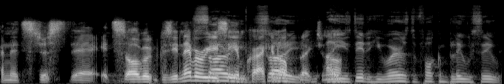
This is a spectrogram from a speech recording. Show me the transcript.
and it's just uh, it's so good because you never really see him cracking sorry. up. Like you Oh, he did. He wears the fucking blue suit.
